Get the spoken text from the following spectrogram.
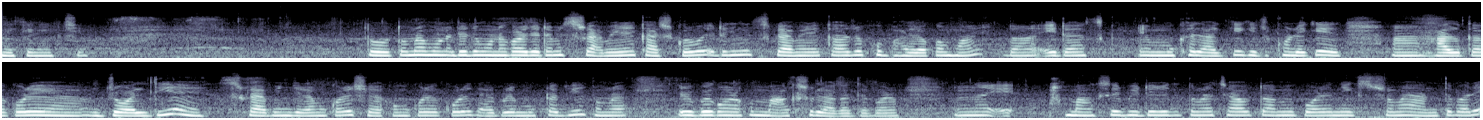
মেখে নিচ্ছি। তো তোমরা মনে, যদি মনে করো যে এটা আমি স্ক্রাবিংয়ের কাজ করব, এটা কিন্তু স্ক্রাবিংয়ের কাজও খুব ভালো রকম হয়। এটা মুখে লাগিয়ে কিছুক্ষণ রেখে হালকা করে জল দিয়ে স্ক্রাবিং যেরকম করে সেরকম করে করে তারপরে মুখটা ধুয়ে তোমরা এর উপরে কোনো রকম মাস্কও লাগাতে পারো। মাস্কের ভিডিও যদি তোমরা চাও তো আমি পরে নেক্সট সময় আনতে পারি।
